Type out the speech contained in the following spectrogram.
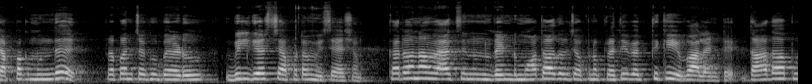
చెప్పకముందే ప్రపంచ కుబేరుడు బిల్ గేట్స్ చెప్పడం విశేషం. కరోనా వ్యాక్సిన్ రెండు మోతాదులు చొప్పున ప్రతి వ్యక్తికి ఇవ్వాలంటే దాదాపు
